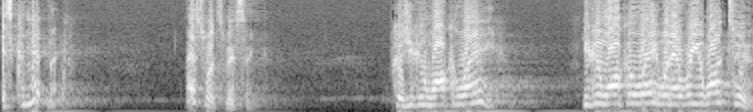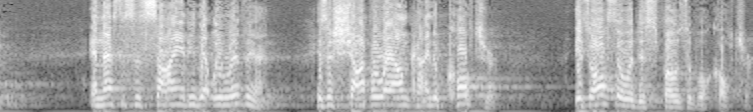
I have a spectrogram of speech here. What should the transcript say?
it's commitment. That's what's missing. Because you can walk away. You can walk away whenever you want to. And that's the society that we live in. It's a shop around kind of culture. It's also a disposable culture.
